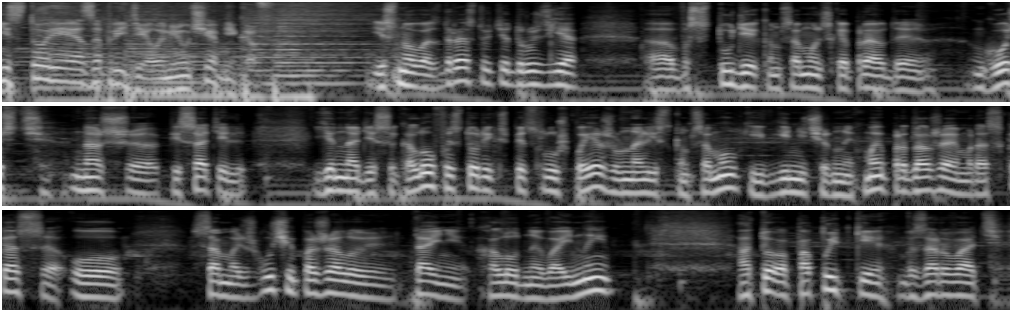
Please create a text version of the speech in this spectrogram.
История за пределами учебников. И снова здравствуйте, друзья. Э, В студии «Комсомольской правды» гость наш э, писатель Геннадий Соколов, историк спецслужб, а я журналист комсомолки Евгений Черных. Мы продолжаем рассказ о самой жгучей, пожалуй, тайне холодной войны, о то- о попытке взорвать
